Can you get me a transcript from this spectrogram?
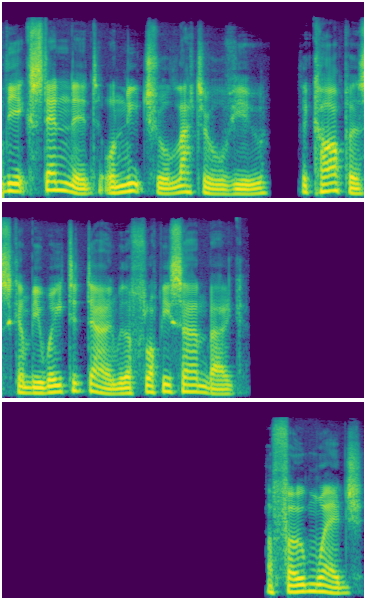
the extended or neutral lateral view, the carpus can be weighted down with a floppy sandbag. A foam wedge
